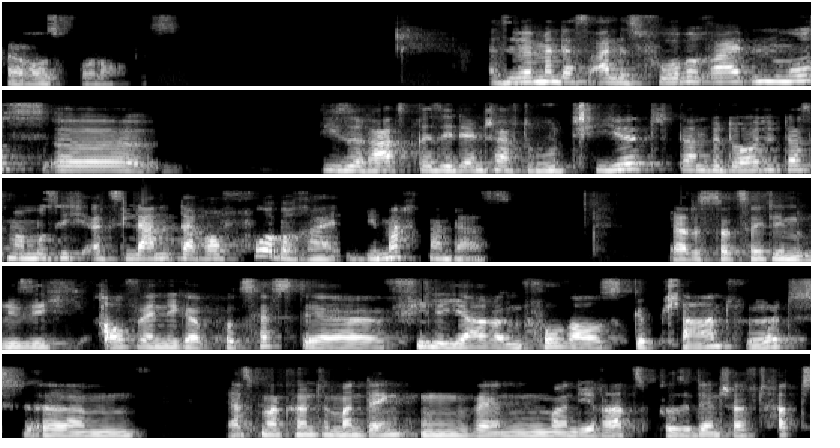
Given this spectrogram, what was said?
Herausforderung ist. Also wenn man das alles vorbereiten muss, äh, diese Ratspräsidentschaft rotiert, dann bedeutet das, man muss sich als Land darauf vorbereiten. Wie macht man das? Ja, das ist tatsächlich ein riesig aufwendiger Prozess, der viele Jahre im Voraus geplant wird. Ähm, Erstmal könnte man denken, wenn man die Ratspräsidentschaft hat,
